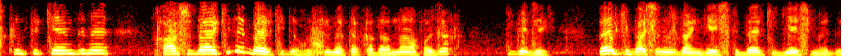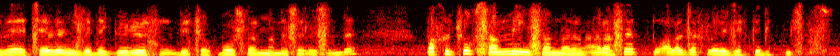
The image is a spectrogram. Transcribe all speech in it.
sıkıntı kendine, karşıdaki de belki de husumete kadar ne yapacak? Gidecek. Belki başınızdan geçti, belki geçmedi ve çevrenizde de görüyorsunuz birçok borçlanma meselesinde. Bakın çok samimi insanların arası hep bu alacak verecekte bitmiştir.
